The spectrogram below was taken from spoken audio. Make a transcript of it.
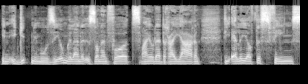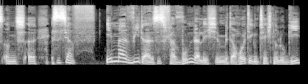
in Ägypten im Museum gelandet ist, sondern vor zwei oder drei Jahren die Alley of the Sphinx. Und äh, es ist ja immer wieder, es ist verwunderlich mit der heutigen Technologie,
